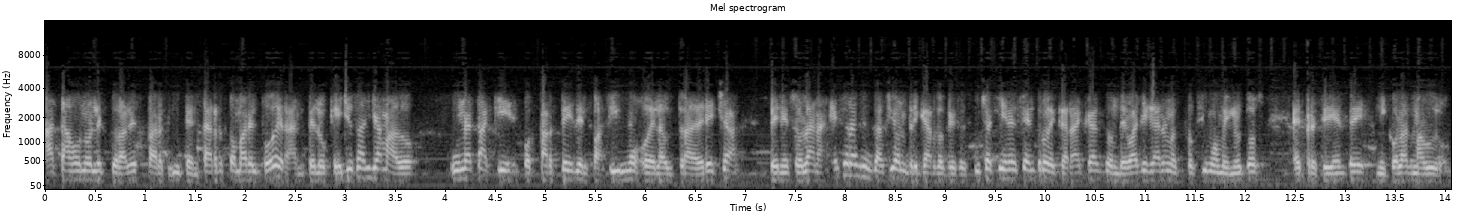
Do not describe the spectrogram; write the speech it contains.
atajos no electorales para intentar tomar el poder, ante lo que ellos han llamado un ataque por parte del fascismo o de la ultraderecha venezolana. Esa es la sensación, Ricardo, que se escucha aquí en el centro de Caracas, donde va a llegar en los próximos minutos el presidente Nicolás Maduro.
